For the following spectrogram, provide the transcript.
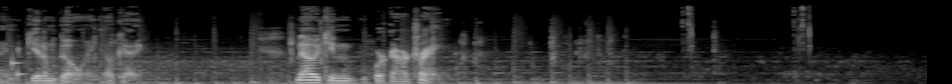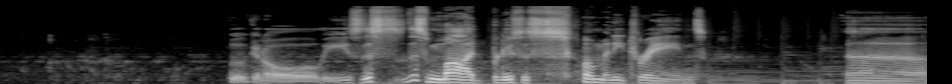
And get them going. Okay. Now we can work on our train. Look at all these. This this mod produces so many trains. Uh,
